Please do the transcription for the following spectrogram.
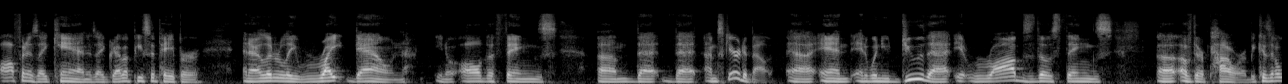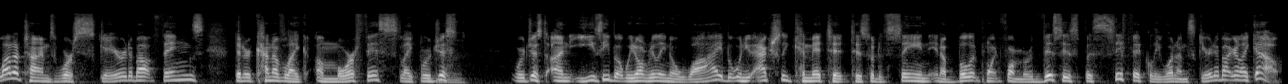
often as I can is I grab a piece of paper and I literally write down, you know, all the things um, that that I'm scared about. Uh, and and when you do that, it robs those things uh, of their power because a lot of times we're scared about things that are kind of like amorphous, like we're just we're just uneasy, but we don't really know why. But when you actually commit to to sort of saying in a bullet point form, or this is specifically what I'm scared about, you're like, oh.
